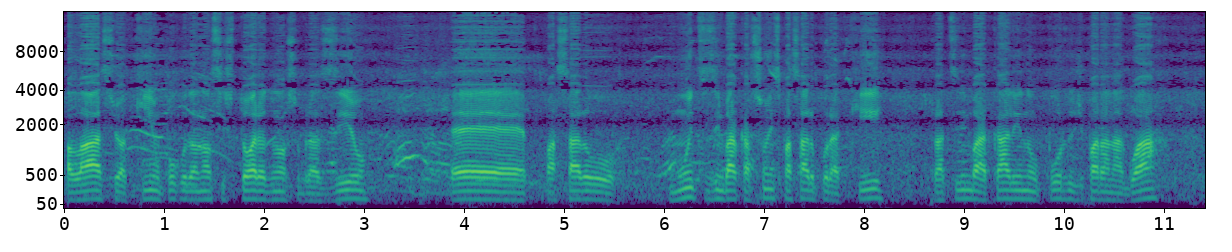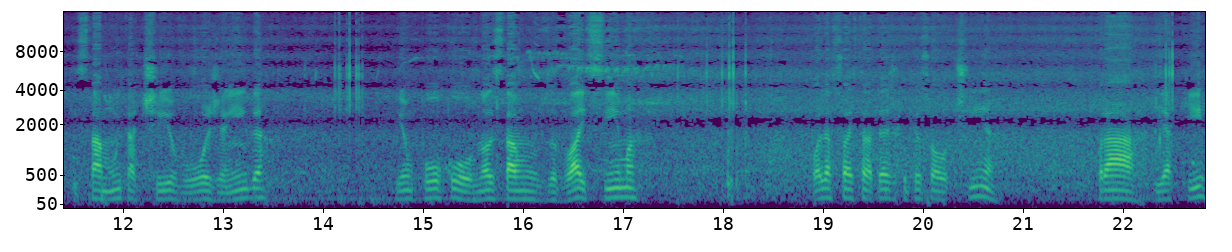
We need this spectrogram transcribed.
Palácio aqui, um pouco da nossa história do nosso Brasil. É, passaram muitas embarcações passaram por aqui para desembarcar ali no porto de Paranaguá. Está muito ativo hoje ainda. E um pouco nós estávamos lá em cima. Olha só a estratégia que o pessoal tinha para ir aqui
